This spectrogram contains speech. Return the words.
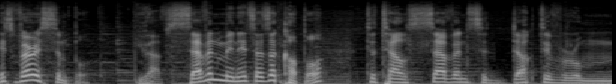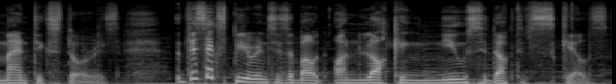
It's very simple. You have seven minutes as a couple to tell seven seductive romantic stories. This experience is about unlocking new seductive skills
